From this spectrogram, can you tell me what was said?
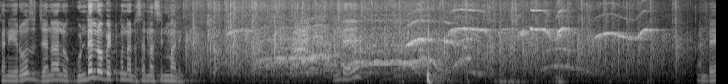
కానీ ఈరోజు జనాలు గుండెల్లో పెట్టుకున్నారు సార్ నా సినిమాని. అంటే అంటే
